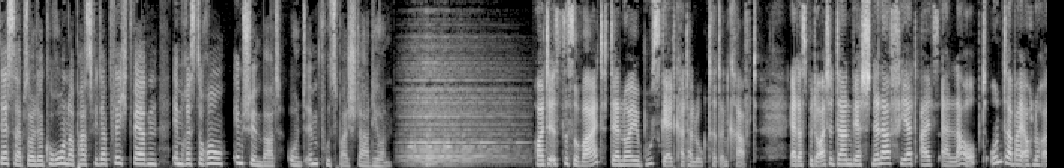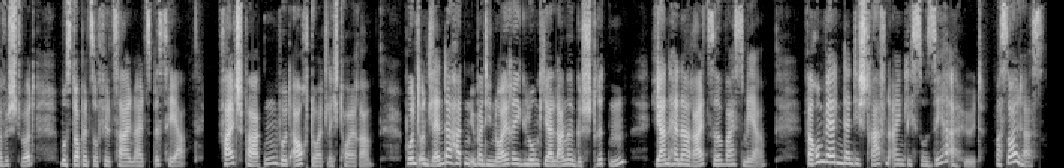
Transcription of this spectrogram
Deshalb soll der Corona-Pass wieder Pflicht werden, im Restaurant, im Schwimmbad und im Fußballstadion. Heute ist es soweit, der neue Bußgeldkatalog tritt in Kraft. Ja, das bedeutet dann, wer schneller fährt als erlaubt und dabei auch noch erwischt wird, muss doppelt so viel zahlen als bisher. Falschparken wird auch deutlich teurer. Bund und Länder hatten über die Neuregelung ja lange gestritten. Jan-Henner Reitze weiß mehr. Warum werden denn die Strafen eigentlich so sehr erhöht? Was soll das?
